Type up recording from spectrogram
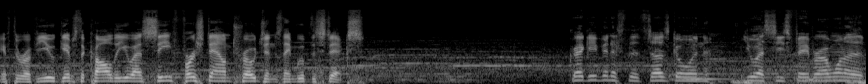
If the review gives the call to USC, first down Trojans, they move the sticks. Greg, even if this does go in USC's favor, I want to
